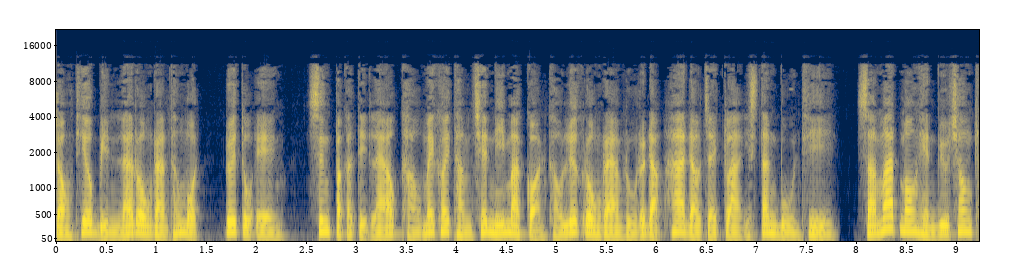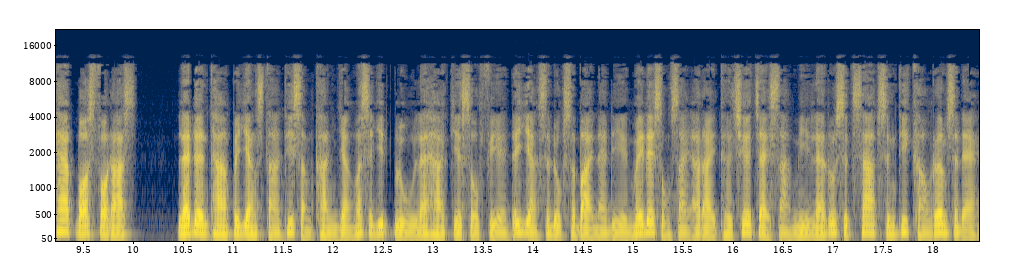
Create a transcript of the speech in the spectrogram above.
จองเที่ยวบินและโรงแรมทั้งหมดด้วยตัวเอง ซึ่งปกติแล้วเขาไม่ค่อยทำเช่นนี้มาก่อนเขาเลือกโรงแรมหรูระดับ 5 ดาวใจกลางอิสตันบูลที่สามารถมองเห็นวิวช่องแคบบอสฟอรัสและเดินทางไปยังสถานที่สำคัญอย่างมัสยิดบลูและฮาเกียโซเฟียได้อย่างสะดวกสบายนาเดียไม่ได้สงสัยอะไรเธอเชื่อใจสามีและรู้สึกซาบซึ้งที่เขาเริ่มแสดง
